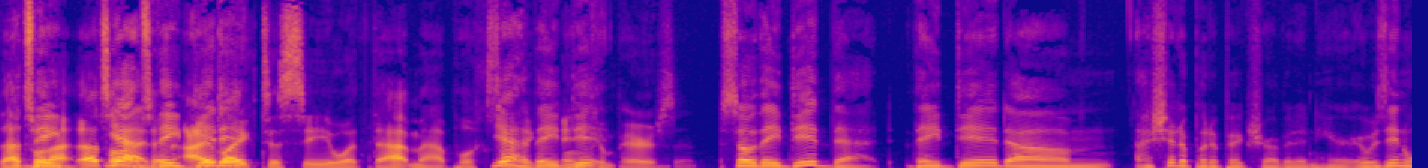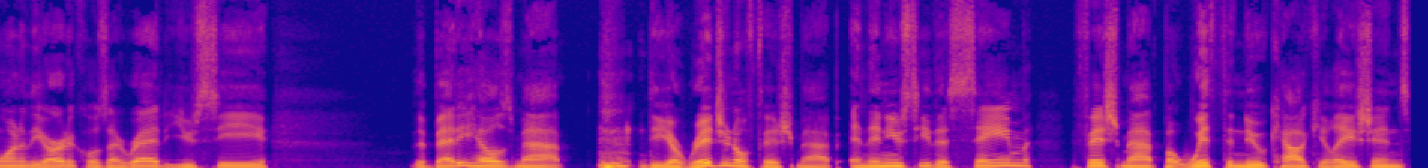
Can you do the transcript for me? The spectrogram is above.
That's They- what I, that's yeah, what I'm saying. they I'd it- like to see what that map looks Yeah, like they in did. comparison. So they did that. They did. Um, I should have put a picture of it in here. It was in one of the articles I read. You see the Betty Hills map, the original fish map, and then you see the same fish map, but with the new calculations,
